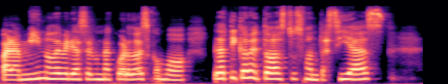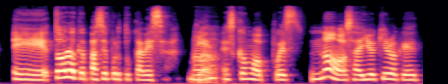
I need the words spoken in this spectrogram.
para mí no debería ser un acuerdo, es como, platícame todas tus fantasías, eh, todo lo que pase por tu cabeza, ¿no? Claro. Es como, pues, no, o sea, yo quiero que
